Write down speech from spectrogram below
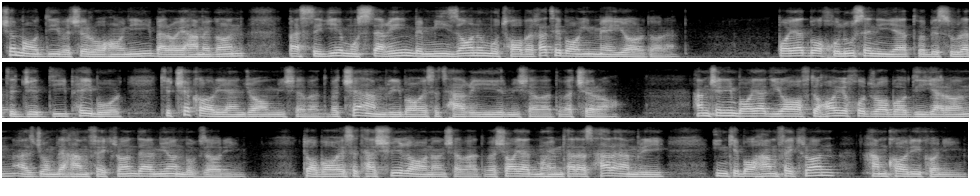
چه مادی و چه روحانی برای همگان بستگی مستقیم به میزان مطابقت با این معیار دارد باید با خلوص نیت و به صورت جدی پی برد که چه کاری انجام می شود و چه امری باعث تغییر می شود و چرا. همچنین باید یافته های خود را با دیگران از جمله همفکران در میان بگذاریم تا باعث تشویق آنان شود و شاید مهمتر از هر امری اینکه با همفکران همکاری کنیم.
